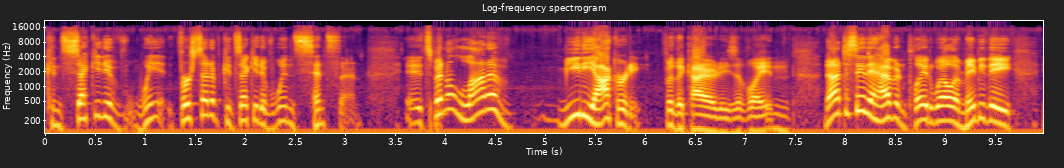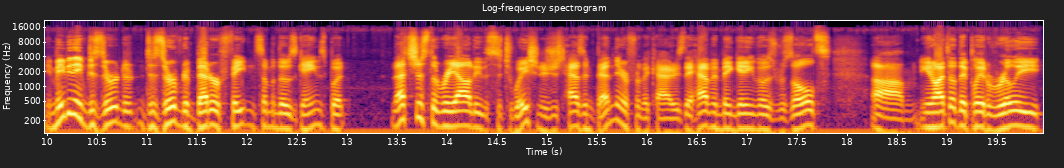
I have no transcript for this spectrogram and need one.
consecutive win, first set of consecutive wins since then. It's been a lot of mediocrity for the Coyotes of late, and not to say they haven't played well, or maybe they maybe they've deserved deserved a better fate in some of those games, but that's just the reality of the situation. It just hasn't been there for the Coyotes. They haven't been getting those results. Um, you know, I thought they played really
